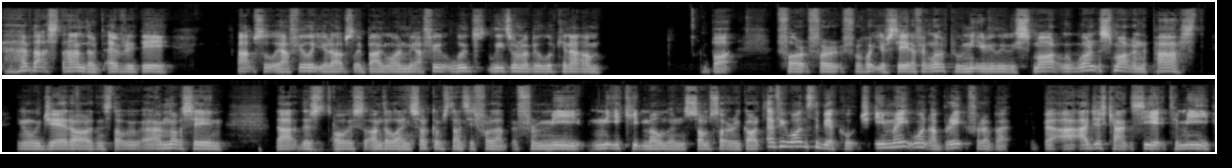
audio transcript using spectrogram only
have that standard every day. Absolutely, I feel like you're absolutely bang on, mate. I feel Leeds, Leeds are maybe looking at him, but for for for what you're saying, I think Liverpool need to really be smart. We weren't smart in the past you know, with Gerrard and stuff. I'm not saying that there's obviously underlying circumstances for that, but for me, need to keep Milner in some sort of regard. If he wants to be a coach, he might want a break for a bit, but I, I just can't see it to me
